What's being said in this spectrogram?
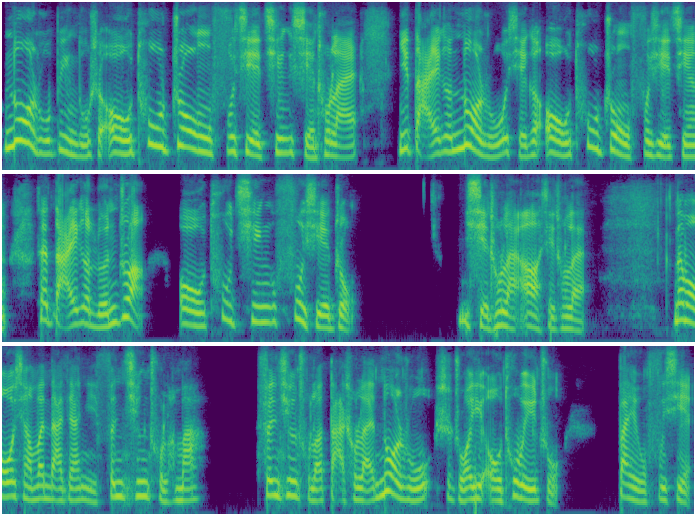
诺如病毒是呕吐重、腹泻轻，写出来。你打一个诺如，写个呕吐重、腹泻轻，再打一个轮状，呕吐轻、腹泻重，你写出来啊，写出来。那么我想问大家，你分清楚了吗？分清楚了，打出来。诺如是主要以呕吐为主，伴有腹泻；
